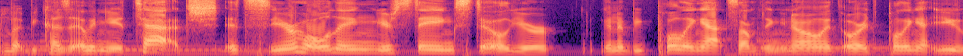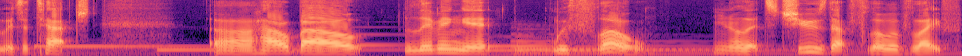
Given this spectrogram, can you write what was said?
but because when you attach it's you're holding you're staying still you're to be pulling at something you know it, or it's pulling at you it's attached. Uh, how about living it with flow? You know let's choose that flow of life.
